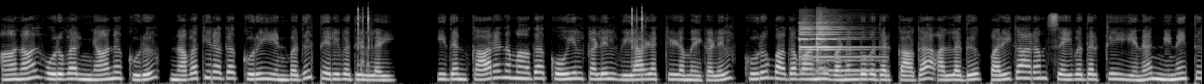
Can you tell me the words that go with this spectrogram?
ஆனால் ஒருவர் ஞான குரு நவகிரக குரு என்பது தெரிவதில்லை. இதன் காரணமாக கோயில்களில் வியாழக்கிழமைகளில் குரு பகவானை வணங்குவதற்காக அல்லது பரிகாரம் செய்வதற்கு என நினைத்து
